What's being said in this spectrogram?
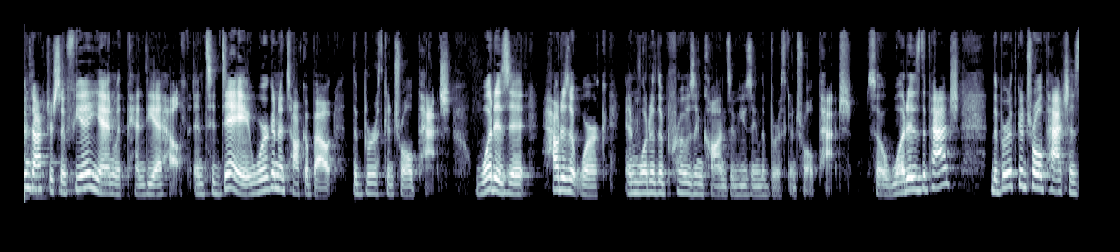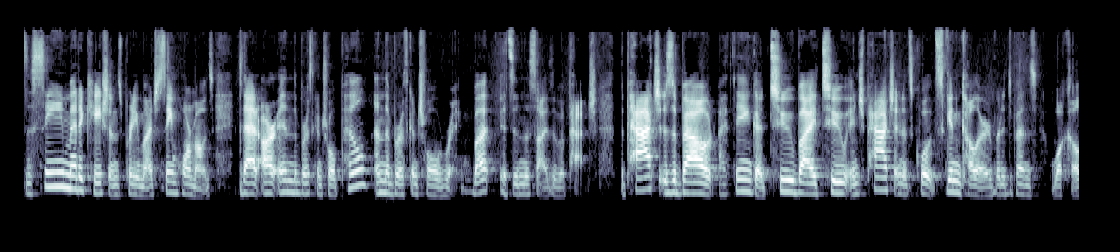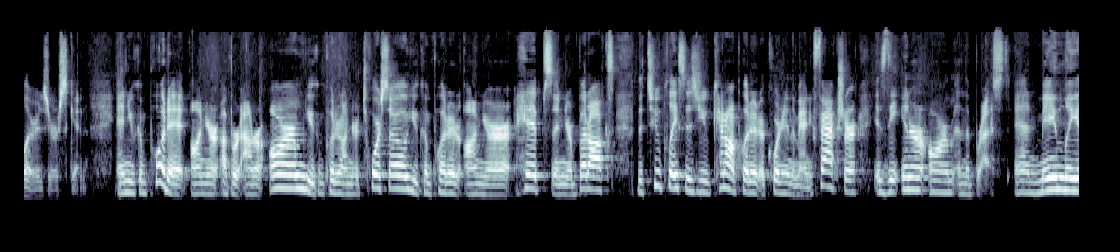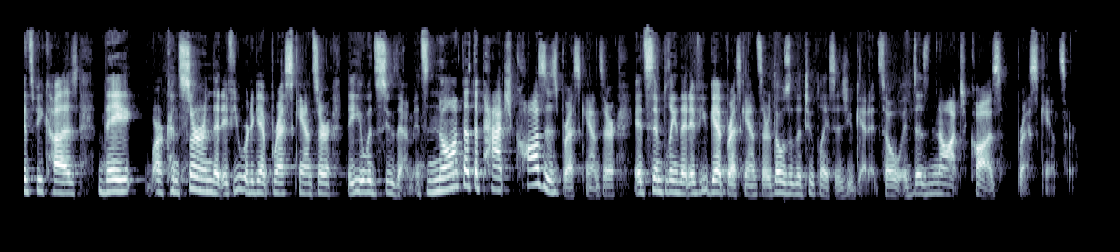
I'm Dr. Sophia Yen with Pandia Health, and today we're going to talk about the birth control patch. What is it? How does it work? And what are the pros and cons of using the birth control patch? So, what is the patch? The birth control patch has the same medications, pretty much, same hormones that are in the birth control pill and the birth control ring, but it's in the size of a patch. The patch is about, I think, a two by two inch patch, and it's quote skin colored, but it depends what color is your skin. And you can put it on your upper outer arm, you can put it on your torso, you can put it on your hips and your buttocks. The two places you cannot put it, according to the manufacturer, is the inner arm and the breast. And mainly it's because they are concerned that if you were to get breast cancer, that you would sue them. It's not that the patch causes breast cancer, it's simply that if you get breast cancer, those are the two places you get it. So it does not cause breast cancer.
